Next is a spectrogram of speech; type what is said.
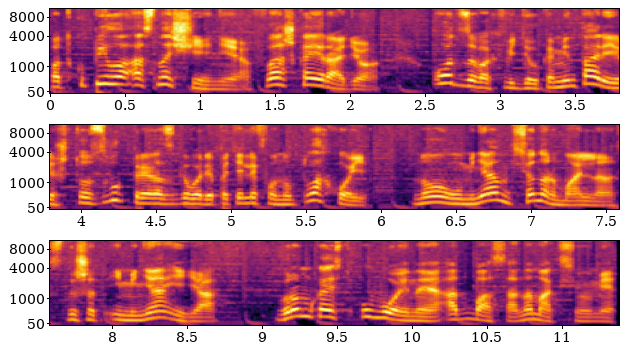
Подкупила оснащение, флешка и радио. В отзывах видел комментарии, что звук при разговоре по телефону плохой, но у меня все нормально, слышат и меня, и я. Громкость убойная от баса на максимуме.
